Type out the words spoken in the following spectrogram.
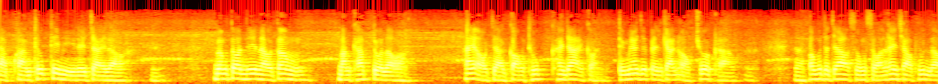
ดับความทุกข์ที่มีอยู่ในใจเรา เบื้องต้นนี้เราต้องบังคับตัวเราให้ออกจากกองทุกข์ให้ได้ก่อน ถึงแม้จะเป็นการออกชั่วคราว พระพุทธเจ้าทรงสอนให้ชาวพุทธเรา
